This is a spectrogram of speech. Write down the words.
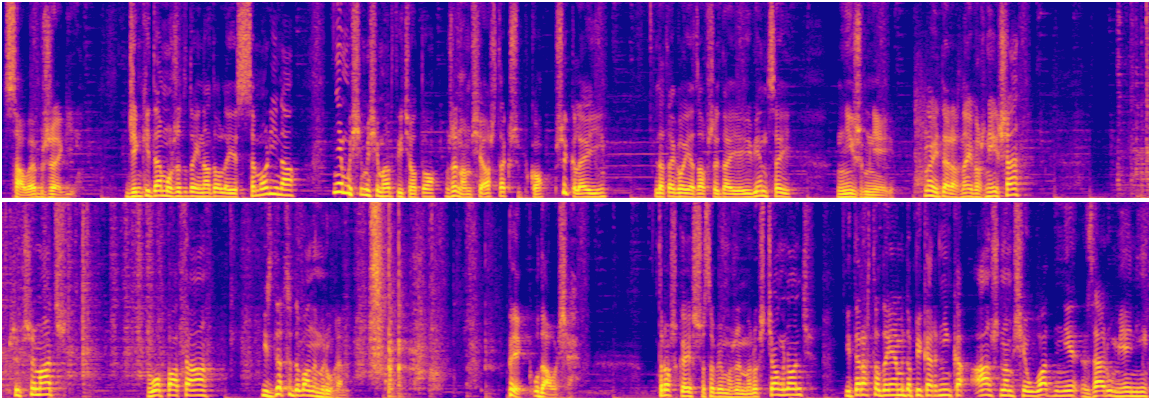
całe brzegi. Dzięki temu, że tutaj na dole jest semolina, nie musimy się martwić o to, że nam się aż tak szybko przyklei. Dlatego ja zawsze daję jej więcej niż mniej. No i teraz najważniejsze. Przytrzymać, łopata i zdecydowanym ruchem. Pyk, udało się. Troszkę jeszcze sobie możemy rozciągnąć. I teraz to dajemy do piekarnika, aż nam się ładnie zarumieni,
